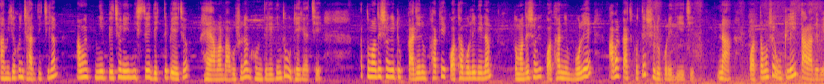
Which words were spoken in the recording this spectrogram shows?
আমি যখন ঝাড় দিচ্ছিলাম, আমার পেছনে নিশ্চয়ই দেখতে পেয়েছ। হ্যাঁ আমার বাবুসোনা ঘুম থেকে কিন্তু উঠে গেছে। আর তোমাদের সঙ্গে একটু কাজের ফাঁকে কথা বলে নিলাম। তোমাদের সঙ্গে কথা বলে আবার কাজ করতে শুরু করে দিয়েছি। না, কর্তামশাই উঠলেই তাড়া দেবে।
